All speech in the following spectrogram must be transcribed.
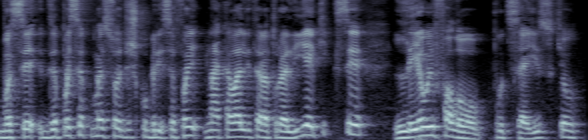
você depois você começou a descobrir, você foi naquela literatura ali, e aí o que, que você leu e falou, putz, é isso que eu,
